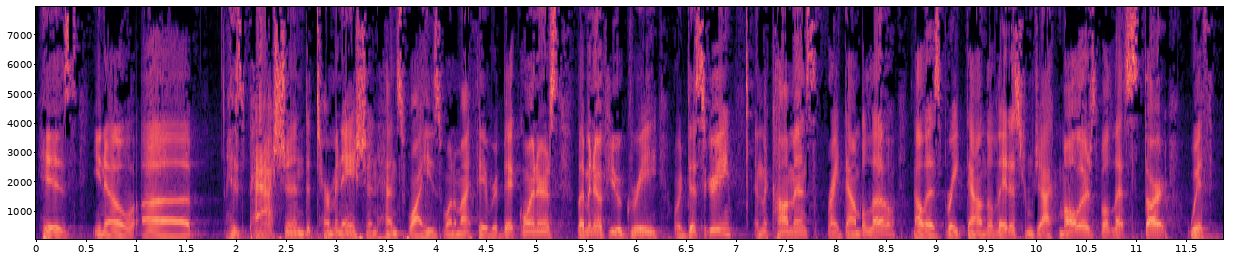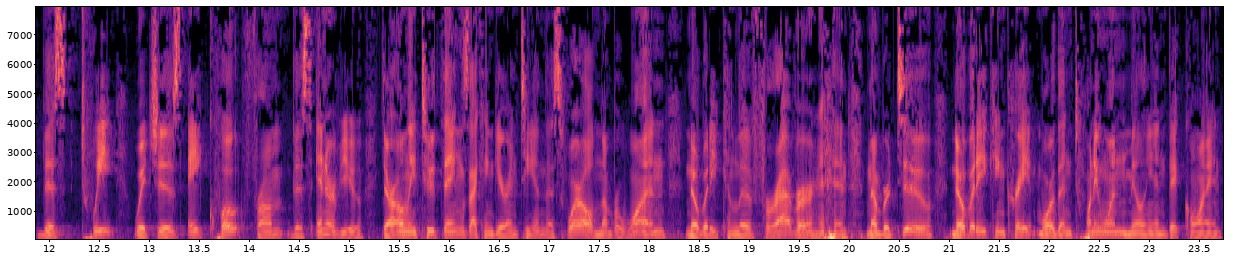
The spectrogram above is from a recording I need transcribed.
his, you know, uh, his passion, determination, hence why he's one of my favorite Bitcoiners. Let me know if you agree or disagree in the comments right down below. Now let's break down the latest from Jack Mallers, but let's start with this tweet, which is a quote from this interview. There are only two things I can guarantee in this world. Number one, nobody can live forever. And number two, nobody can create more than 21 million Bitcoin.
